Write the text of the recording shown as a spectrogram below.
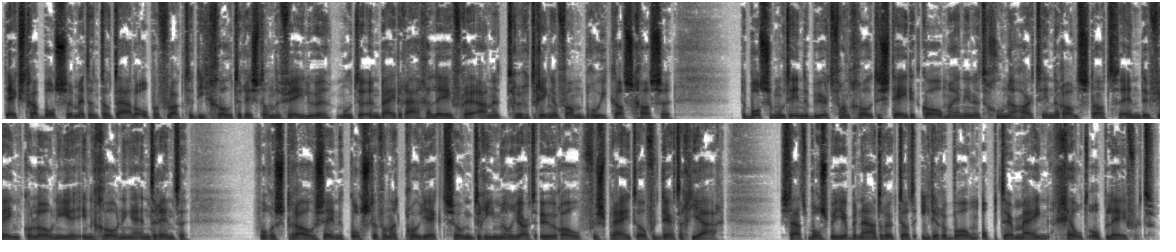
De extra bossen met een totale oppervlakte die groter is dan de Veluwe... moeten een bijdrage leveren aan het terugdringen van broeikasgassen. De bossen moeten in de buurt van grote steden komen... en in het Groene Hart in de Randstad en de veenkoloniën in Groningen en Drenthe. Volgens Trouw zijn de kosten van het project zo'n 3 miljard euro... verspreid over 30 jaar... Staatsbosbeheer benadrukt dat iedere boom op termijn geld oplevert.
